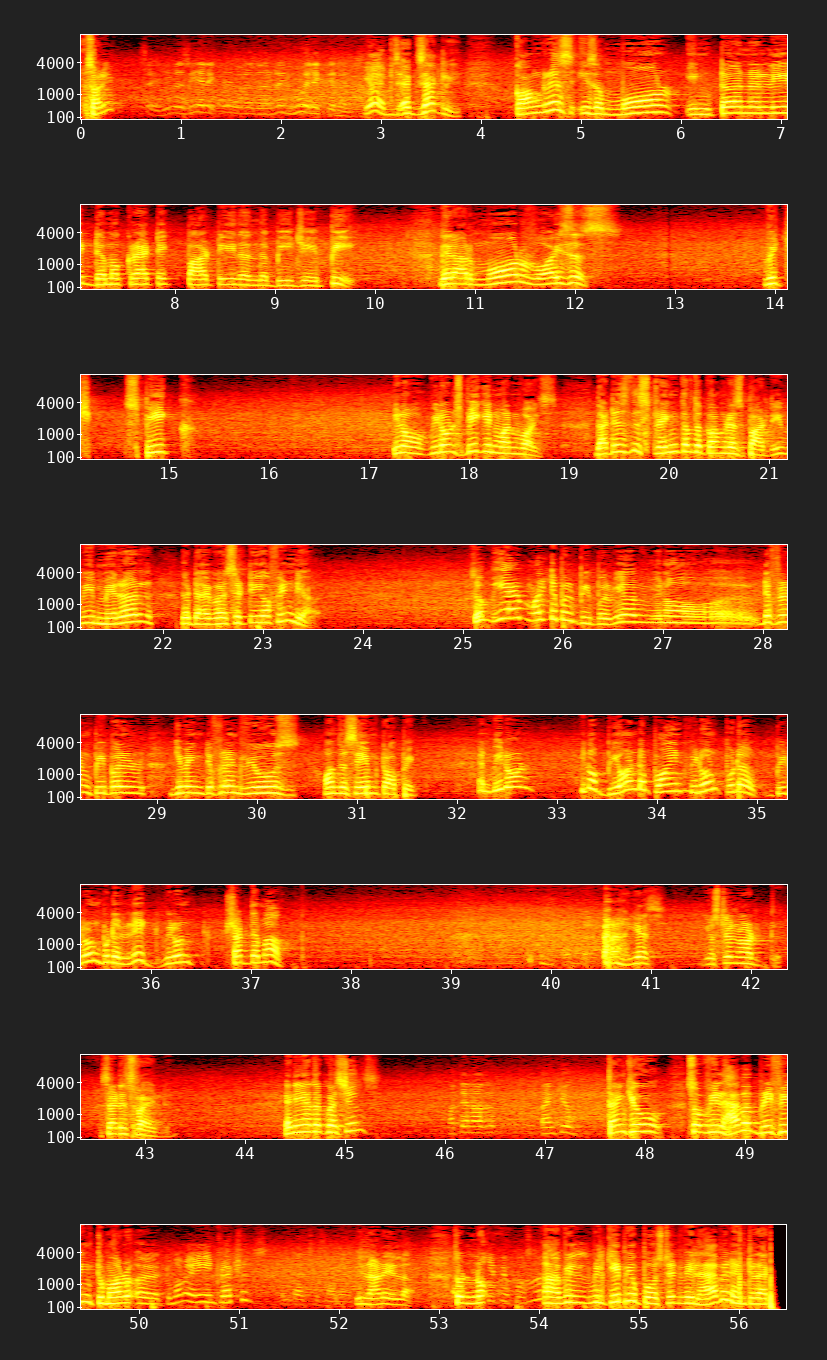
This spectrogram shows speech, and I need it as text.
Sorry? He was re-elected. Who elected him? Yeah, exactly. Congress is a more internally democratic party than the BJP. There are more voices which speak. You know, we don't speak in one voice. That is the strength of the Congress party. We mirror the diversity of India. So we have multiple people, we have, you know, different people giving different views on the same topic. And we don't, you know, beyond a point, we don't put a, we don't put a lid, we don't shut them up. yes, you're still not satisfied. Any other questions? Thank you. Thank you. So we'll have a briefing tomorrow. Uh, tomorrow, any interactions? Not. So no. Uh, we'll we'll keep you posted. We'll have an interaction.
